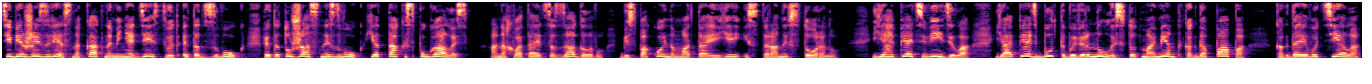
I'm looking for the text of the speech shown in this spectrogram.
Тебе же известно, как на меня действует этот звук, этот ужасный звук. Я так испугалась. Она хватается за голову, беспокойно мотая ей из стороны в сторону. Я опять видела, я опять будто бы вернулась в тот момент, когда папа, когда его тело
